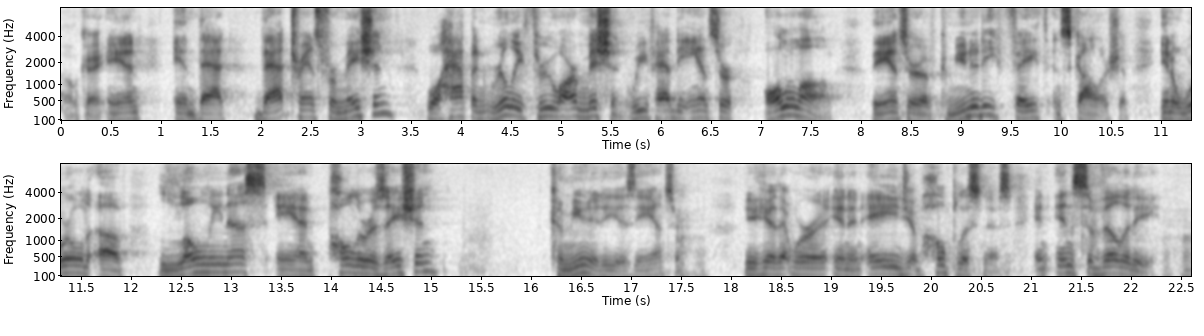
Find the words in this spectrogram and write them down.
Okay. And, and that that transformation will happen really through our mission. We've had the answer all along the answer of community, faith, and scholarship. In a world of loneliness and polarization, community is the answer. Mm-hmm. You hear that we're in an age of hopelessness and incivility. Mm-hmm.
